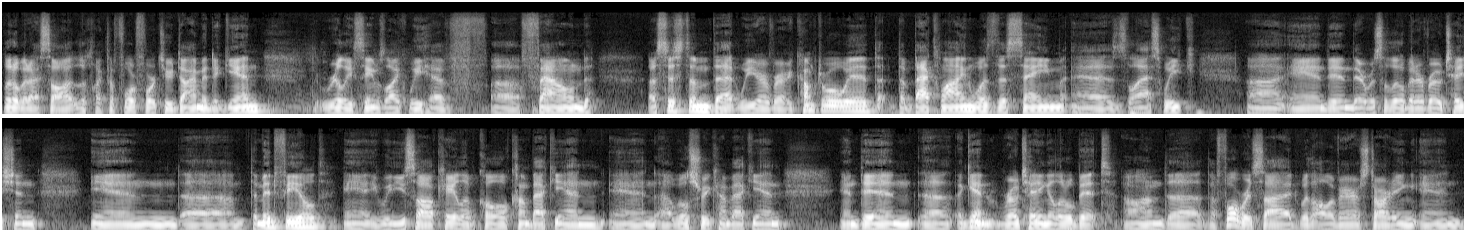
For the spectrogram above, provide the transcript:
little bit I saw, it looked like the four-four-two diamond again. It really seems like we have uh, found a system that we are very comfortable with. The back line was the same as last week, uh, and then there was a little bit of rotation in um, the midfield. And we, you saw Caleb Cole come back in and uh, Will Street come back in. And then uh, again, rotating a little bit on the, the forward side with Oliveira starting and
